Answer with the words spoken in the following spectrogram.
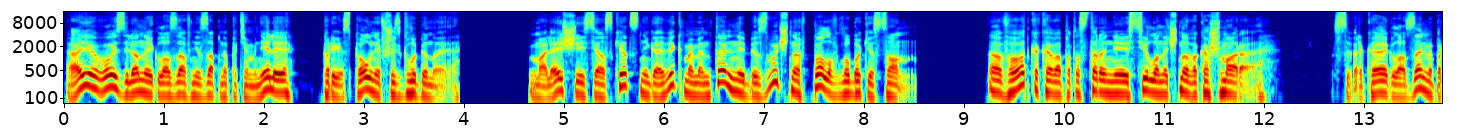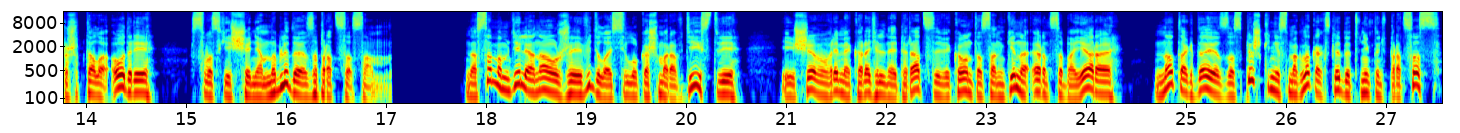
а его зеленые глаза внезапно потемнели, преисполнившись глубины. Молящийся аскет-снеговик моментально и беззвучно впал в глубокий сон. А вот какова потусторонняя сила ночного кошмара. Сверкая глазами, прошептала Одри, с восхищением наблюдая за процессом. На самом деле она уже видела силу кошмара в действии, еще во время карательной операции Виконта Сангина Эрнса Бояра, но тогда из-за спешки не смогла как следует вникнуть в процесс,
